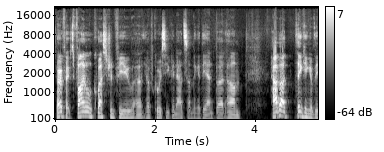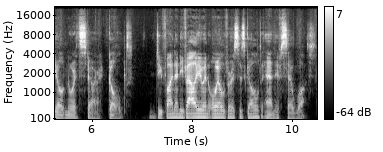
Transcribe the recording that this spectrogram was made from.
Perfect. Final question for you. Uh, of course, you can add something at the end, but um, how about thinking of the old North Star, gold? Do you find any value in oil versus gold? And if so, what?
